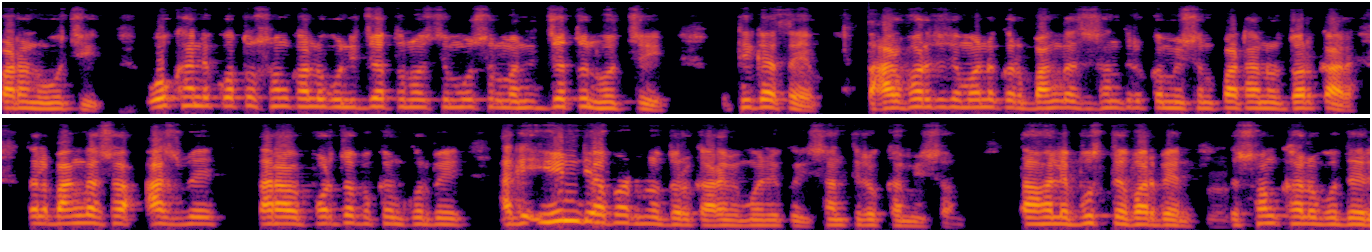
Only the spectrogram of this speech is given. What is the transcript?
পাঠানো উচিত। ওখানে কত সংখ্যালঘু নির্যাতন হচ্ছে, মুসলমান নির্যাতন হচ্ছে, ঠিক আছে? তারপরে যদি মনে করেন বাংলাদেশ শান্তি রক্ষা মিশন পাঠানোর দরকার, তাহলে বাংলাদেশ আসবে তারা পর্যবেক্ষণ করবে। আগে ইন্ডিয়া পাঠানোর দরকার আমি মনে করি শান্তিরক্ষা মিশন তাহলে বুঝতে পারবেন সংখ্যালঘুদের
